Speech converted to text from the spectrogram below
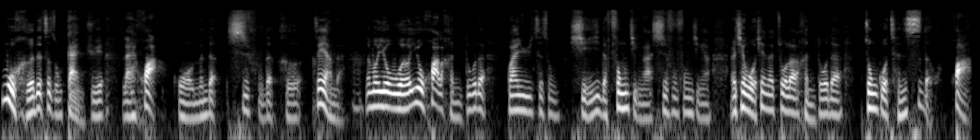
墨河的这种感觉来画我们的西湖的河这样的。那么又我又画了很多的关于这种写意的风景啊，西湖风景啊，而且我现在做了很多的中国城市的画。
